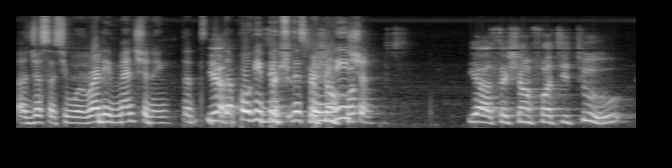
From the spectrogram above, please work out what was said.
uh, just as you were already mentioning, that, yeah, that prohibits section, discrimination? Section yeah, Section 42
